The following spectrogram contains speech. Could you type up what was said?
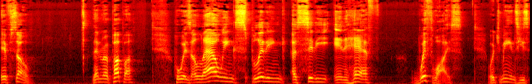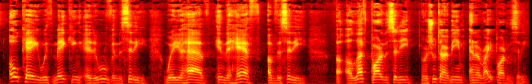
if so, then Rav Papa, who is allowing splitting a city in half widthwise, which means he's okay with making a eruv in the city where you have in the half of the city a, a left part of the city, Rashut Arabim, and a right part of the city.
